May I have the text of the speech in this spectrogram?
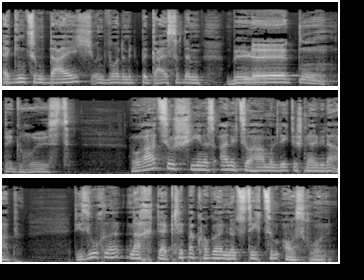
Er ging zum Deich und wurde mit begeistertem Blöken begrüßt. Horatio schien es eilig zu haben und legte schnell wieder ab. Die Suche nach der Klipperkogge nützte ich zum Ausruhen.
